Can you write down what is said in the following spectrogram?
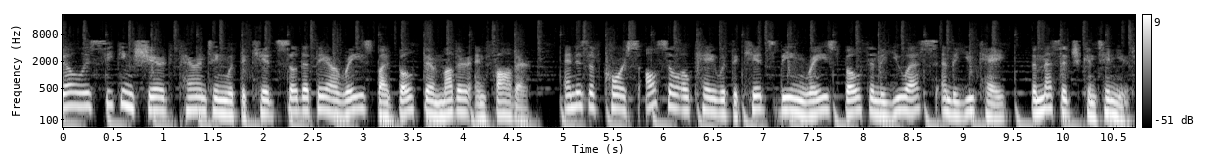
Joe is seeking shared parenting with the kids so that they are raised by both their mother and father, and is of course also okay with the kids being raised both in the US and the UK, the message continued.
